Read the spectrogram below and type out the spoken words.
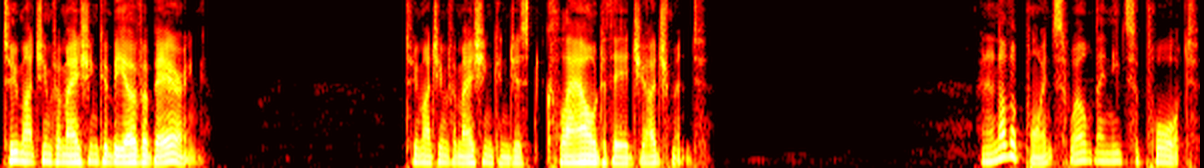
Too much information can be overbearing. Too much information can just cloud their judgment. And at other points, well, they need support.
